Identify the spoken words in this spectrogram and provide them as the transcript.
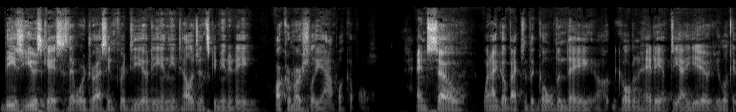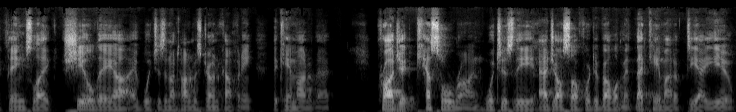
these use cases that we're addressing for DoD and the intelligence community are commercially applicable. And so when I go back to the golden day, golden heyday of DIU, you look at things like Shield AI, which is an autonomous drone company that came out of that. Project Kessel Run, which is the agile software development that came out of DIU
